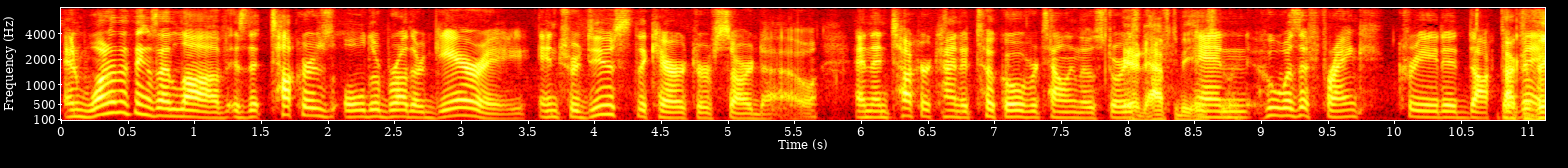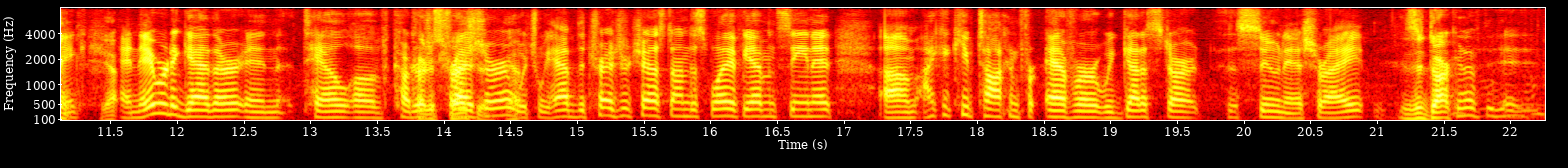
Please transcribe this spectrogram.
And one of the things I love is that Tucker's older brother Gary introduced the character of Sardo, and then Tucker kind of took over telling those stories. It'd have to be his And who was it? Frank created Dr. Dr. Vink, Vink, yep. and they were together in Tale of Cutter's, Cutter's Treasure, Treasure, yep. which we have the treasure chest on display if you haven't seen it. Um, I could keep talking forever. We got to start soonish, right? Is it dark enough to do?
